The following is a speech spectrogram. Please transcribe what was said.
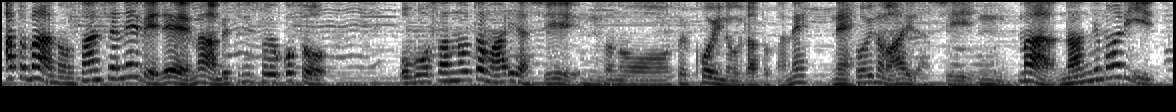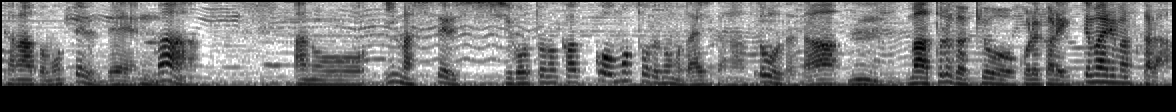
あとまああのサンシャインベイベーでまあ別にそれこそお坊さんの歌もありだし、うん。そのそういう恋の歌とかねね。そういうのもありだし、うん。まあ何でもありかなと思ってるんで、うん。まああの今してる仕事の格好も取るのも大事かなと。そうだな。うん。まあとにかく今日これから行ってまいりますから、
